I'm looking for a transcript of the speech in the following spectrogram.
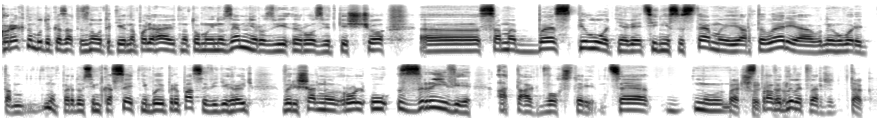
Коректно буде казати, знову таки наполягають на тому іноземні розві- розвідки, що е, саме безпілотні авіаційні системи і артилерія, вони говорять там, ну передусім касетні боєприпаси відіграють вирішальну роль у зриві атак двох сторін. Це ну першу справедливе твердження. Так,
